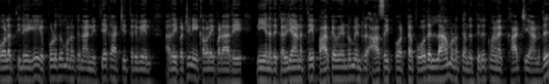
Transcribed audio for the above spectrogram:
கோலத்திலேயே எப்பொழுதும் உனக்கு நான் நித்திய காட்சி தருவேன். அதை பற்றி நீ கவலைப்படாதே. நீ எனது கல்யாணத்தை பார்க்க வேண்டும் என்று ஆசைப்பட்ட போதெல்லாம் உனக்கு அந்த திருக்கண காட்சியானது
